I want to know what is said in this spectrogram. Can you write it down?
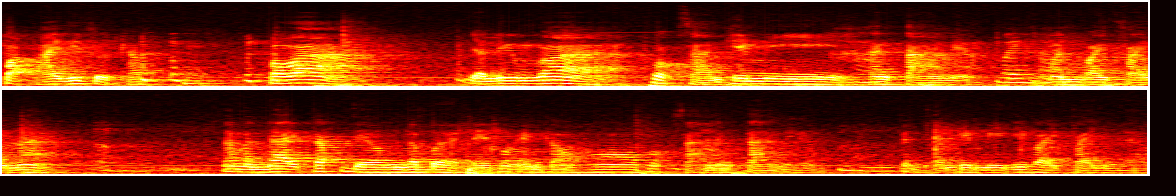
ปลอดภัยที่สุดครับ เพราะว่าอย่าลืมว่าพวกสารเคมีค่ะต่างๆ เนี่ยไวไฟมันไวไฟมากเออถ้ามันได้แป๊บเดียวมันระเบิดเลยพวกแอลกอฮอล์พวกสารต่างๆเนี่ยครับอืมเป็นสารเคมีที่ไวไฟอยู่แล้ว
